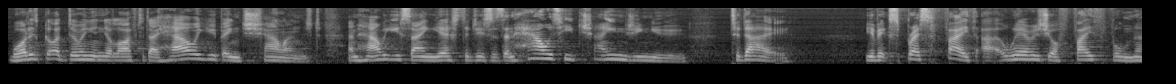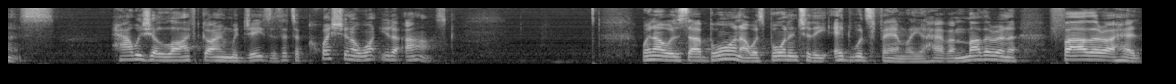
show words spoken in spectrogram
What is God doing in your life today? How are you being challenged? And how are you saying yes to Jesus? And how is He changing you today? You've expressed faith. Uh, where is your faithfulness? How is your life going with Jesus? That's a question I want you to ask. When I was uh, born, I was born into the Edwards family. I have a mother and a father. I had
